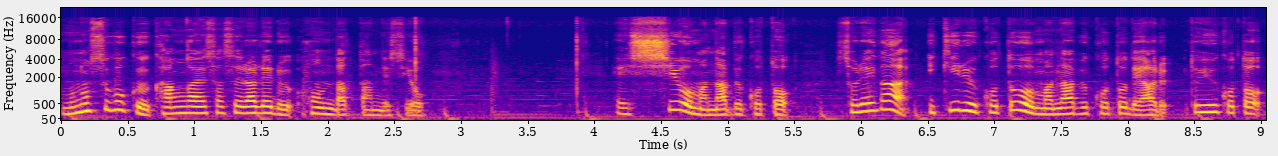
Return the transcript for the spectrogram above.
ものすごく考えさせられる本だったんですよ。え死を学ぶことそれが生きることを学ぶことであるということ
